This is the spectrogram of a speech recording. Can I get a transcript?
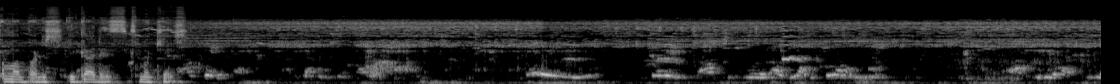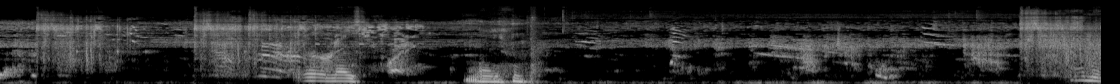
Come on, buddy. You got this. It's my kids. Oh, nice. Nice. Come on.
